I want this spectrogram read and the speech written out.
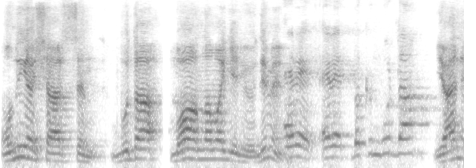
onu yaşarsın. Bu da bu anlama geliyor değil mi? Evet, evet. Bakın burada Yani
